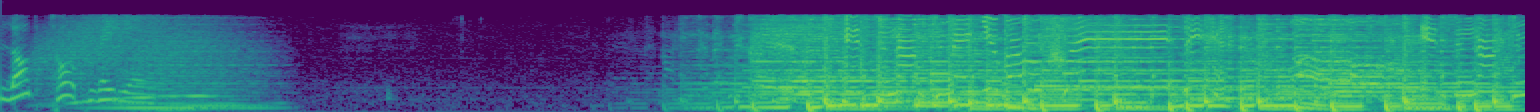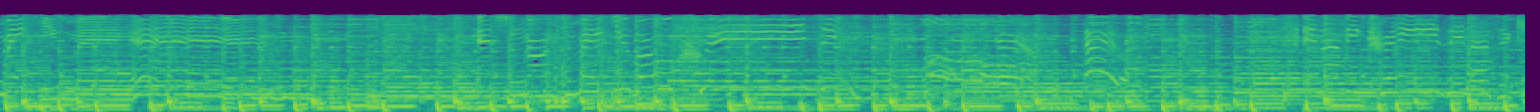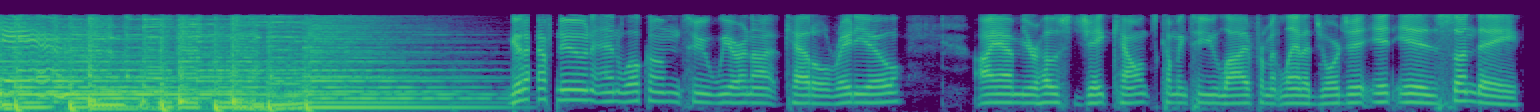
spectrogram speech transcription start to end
Blog Talk Radio. I am your host, Jake Counts, coming to you live from Atlanta, Georgia. It is Sunday,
